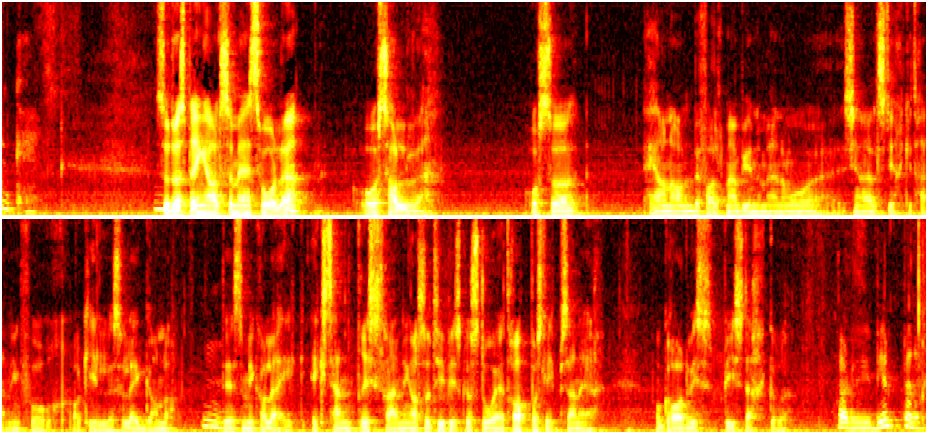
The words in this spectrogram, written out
Ok. Så da springer jeg altså med såle og salve. Og så har han anbefalt meg å begynne med noe generell styrketrening for akilles og leggene. Mm. Det som vi kaller ek- eksentrisk trening. Altså typisk å stå i en trapp og slippe seg ned. Og gradvis bli sterkere. Har du begynt med det?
